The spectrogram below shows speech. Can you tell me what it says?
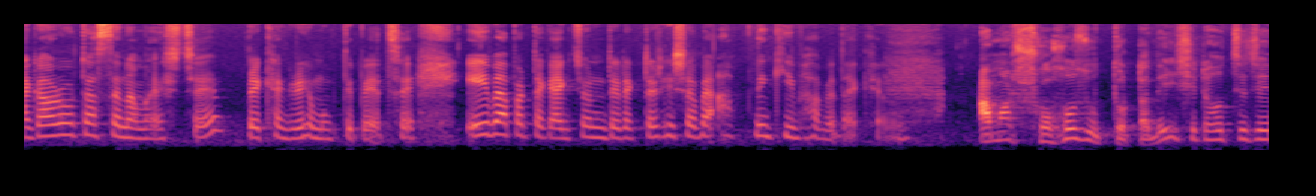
এগারোটা সিনেমা এসছে প্রেক্ষাগৃহে মুক্তি পেয়েছে। এই ব্যাপারটাকে একজন ডিরেক্টর হিসেবে আপনি কীভাবে দেখেন? আমার সহজ উত্তরটা দিই সেটা হচ্ছে যে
